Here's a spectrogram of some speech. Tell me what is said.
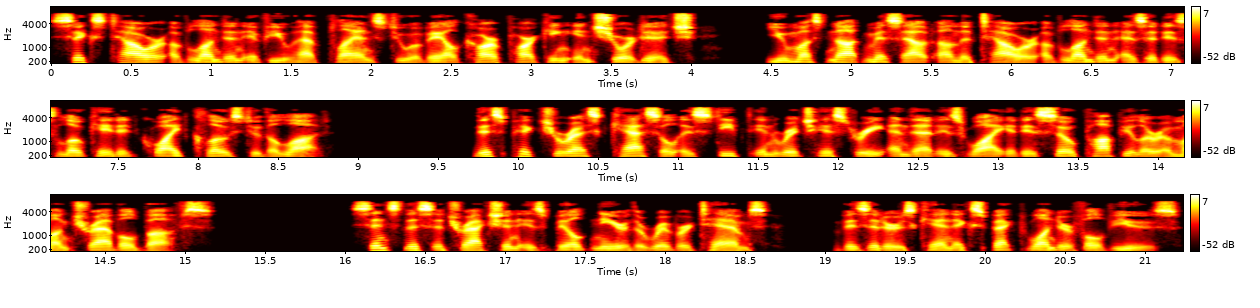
6 Tower of London If you have plans to avail car parking in Shoreditch, you must not miss out on the Tower of London as it is located quite close to the lot. This picturesque castle is steeped in rich history and that is why it is so popular among travel buffs. Since this attraction is built near the River Thames, visitors can expect wonderful views.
